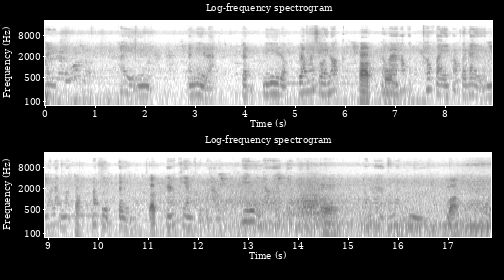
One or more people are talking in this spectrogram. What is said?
ให้ให้อันนี้ล่ะก็ดีดอกเรามาซอยเนาะครับเพราะโอ้ว่าเขาก็เข้าไปเขาก็ได้หมอลำเนาะครับมาเปิดเติมแต่หางเคียงของเขาไม่อยู่เท่าไหร่เดียวเออของหน้าของมันมีบอกเมื่อ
